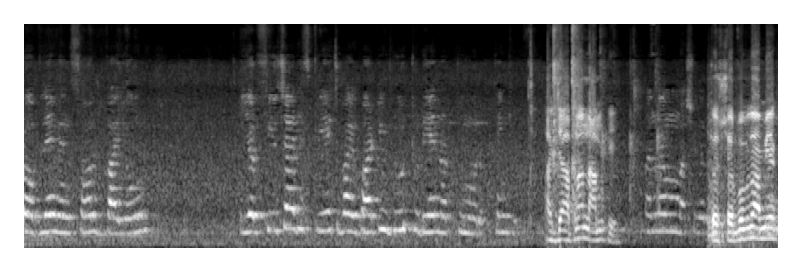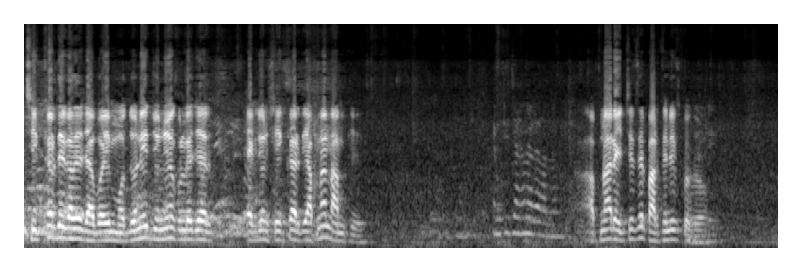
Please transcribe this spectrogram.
problem and solve by own your future is create by what you do today not tomorrow thank you আচ্ছা আপনার নাম কি আমার নাম মাসুদা তো সর্বপ্রথম আমি এক শিক্ষার্থীর কাছে যাব এই মদনী জুনিয়র কলেজের একজন শিক্ষার্থী আপনার নাম কি এমটি জাহানারা আলম আপনার এইচএস এর পার্সেন্টেজ কত eighty nine point eight zero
